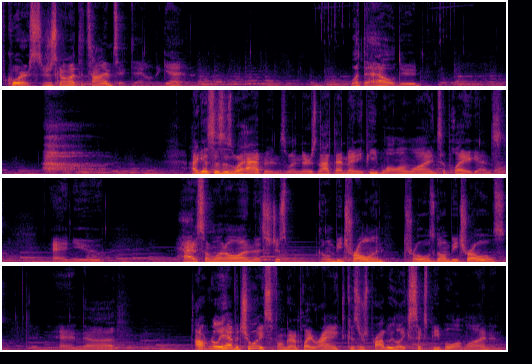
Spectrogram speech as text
Of course, they're just going to let the time tick down again. What the hell, dude? I guess this is what happens when there's not that many people online to play against, and you have someone on that's just to be trolling. Trolls to be trolls. And uh, I don't really have a choice if I'm to play ranked because there's probably like six people online, and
